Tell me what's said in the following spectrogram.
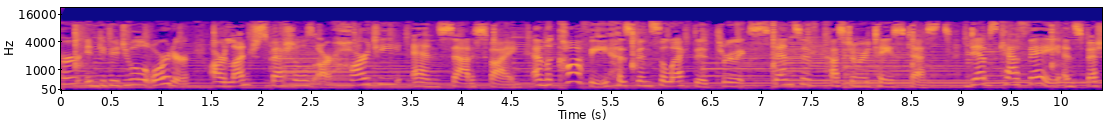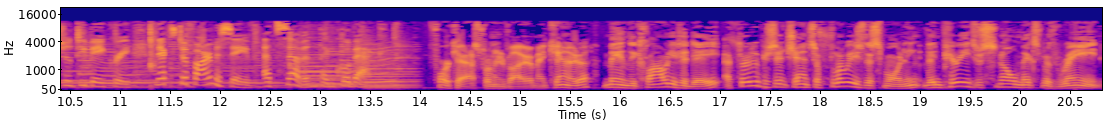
per individual order. Our lunch specials are hearty and satisfying, and the coffee has been selected through extensive customer taste tests. Deb's Cafe and Specialty Bakery, next to Pharmasave at 7th and Quebec. Forecast from Environment Canada. Mainly cloudy today. A 30% chance of flurries this morning, then periods of snow mixed with rain.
